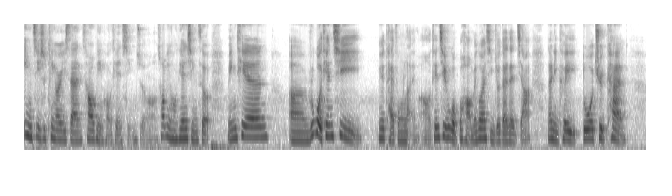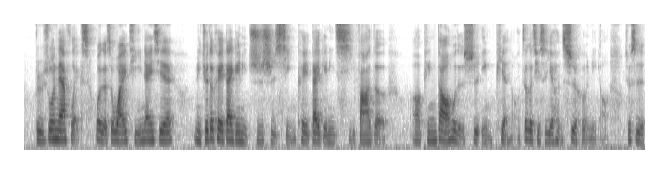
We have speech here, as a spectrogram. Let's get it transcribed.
印记是 King 二一三超频红天行者啊，超频红天行者，明天，呃，如果天气因为台风来嘛，哦，天气如果不好没关系，你就待在家。那你可以多去看，比如说 Netflix 或者是 YT 那一些，你觉得可以带给你知识性、可以带给你启发的呃频道或者是影片哦，这个其实也很适合你哦。就是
